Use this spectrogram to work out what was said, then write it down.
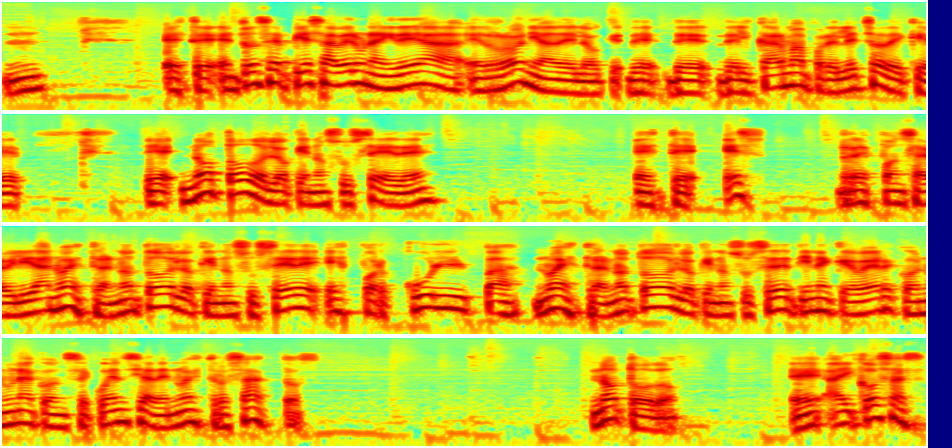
¿Mm? este, entonces empieza a haber una idea errónea de lo que, del karma por el hecho de que eh, no todo lo que nos sucede este, es responsabilidad nuestra, no todo lo que nos sucede es por culpa nuestra, no todo lo que nos sucede tiene que ver con una consecuencia de nuestros actos. No todo. ¿Eh? Hay cosas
